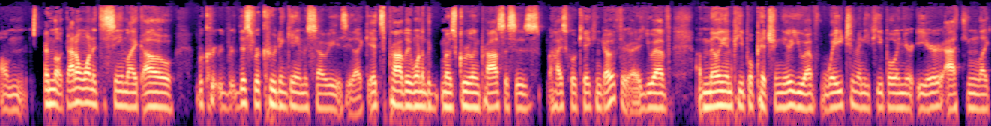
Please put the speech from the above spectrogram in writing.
Um and look i don't want it to seem like oh recruit this recruiting game is so easy. Like it's probably one of the most grueling processes a high school kid can go through you have a million people pitching you. You have way too many people in your ear acting like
